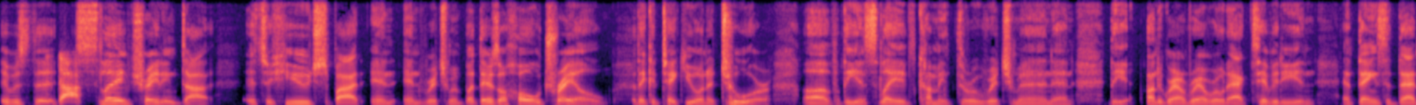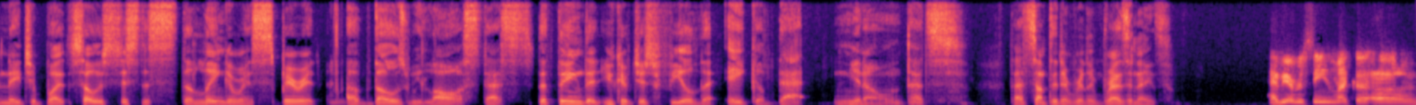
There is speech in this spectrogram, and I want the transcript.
It was the Dock. slave trading dock. It's a huge spot in in Richmond, but there's a whole trail. They could take you on a tour of the enslaved coming through Richmond and the Underground Railroad activity and and things of that nature. But so it's just the the lingering spirit of those we lost. That's the thing that you could just feel the ache of that. You know, that's that's something that really resonates. Have you ever seen like a uh,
